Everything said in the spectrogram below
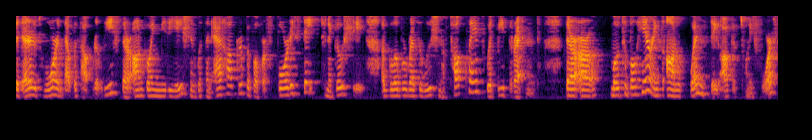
The debtors warned that without relief, their ongoing mediation with an ad hoc group of over 40 states to negotiate a global resolution of talc claims would be threatened. There are multiple hearings on Wednesday, August 24th.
